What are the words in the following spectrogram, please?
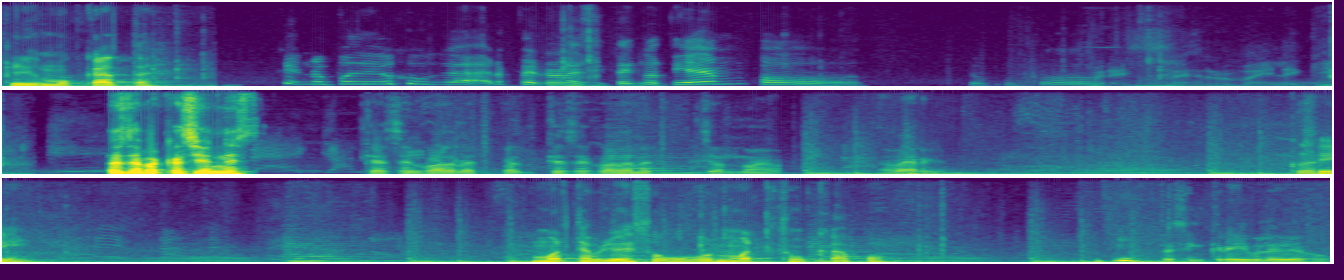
Crismocata. Que no he podido jugar, pero ahora sí tengo tiempo. ¿Estás de vacaciones? Que se joda la, que se joda la expansión nueva. A ver. Corre. Sí. Muerte abrió eso, oh, muerte es un capo. Esto es increíble, viejo.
